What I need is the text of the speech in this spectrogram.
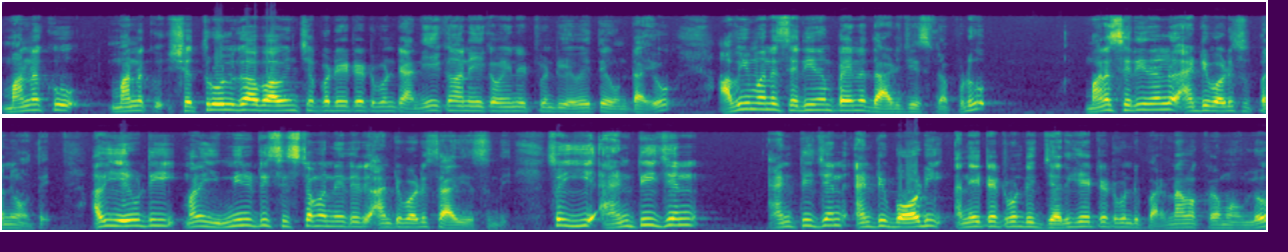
మనకు మనకు శత్రువులుగా భావించబడేటటువంటి అనేకానేకమైనటువంటి ఏవైతే ఉంటాయో అవి మన శరీరం పైన దాడి చేసినప్పుడు మన శరీరంలో యాంటీబాడీస్ ఉత్పన్నం అవుతాయి. అది ఏమిటి? మన ఇమ్యూనిటీ సిస్టమ్ అనేది యాంటీబాడీస్ తయారు చేస్తుంది. సో ఈ యాంటీజెన్ యాంటీజెన్ యాంటీబాడీ అనేటటువంటి జరిగేటటువంటి పరిణామ క్రమంలో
